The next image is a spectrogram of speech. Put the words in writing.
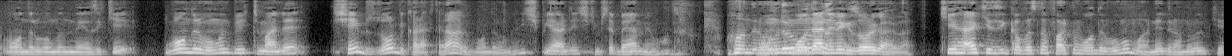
Wonder Woman'ın ne yazık ki. Wonder Woman büyük ihtimalle şey zor bir karakter abi Wonder Woman. Hiçbir yerde hiç kimse beğenmiyor Wonder Woman. Wonder Woman'ı Woman'ı- modellemek zor galiba. Ki herkesin kafasında farklı Wonder Woman var. Nedir anlamadım ki.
